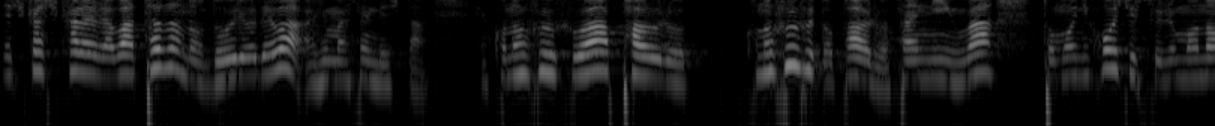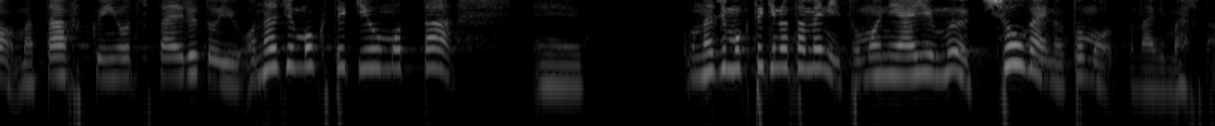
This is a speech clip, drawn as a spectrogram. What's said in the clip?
えしかし彼らはただの同僚ではありませんでしたえこの夫婦はパウロこの夫婦とパウロ3人は共に奉仕する者また福音を伝えるという同じ目的を持った、えー同じ目的のために共に歩む生涯の友となりました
